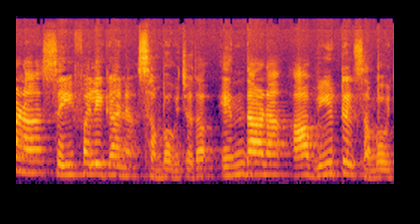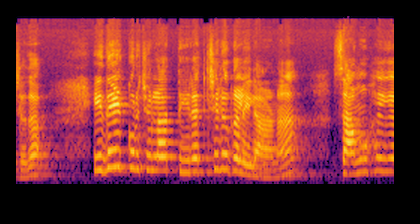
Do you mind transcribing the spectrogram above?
എന്താണ് സെയ്ഫ് അലി ഖാന് സംഭവിച്ചത്? എന്താണ് ആ വീട്ടിൽ സംഭവിച്ചത്? ഇതേക്കുറിച്ചുള്ള തിരച്ചിലുകളിലാണ് സാമൂഹിക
